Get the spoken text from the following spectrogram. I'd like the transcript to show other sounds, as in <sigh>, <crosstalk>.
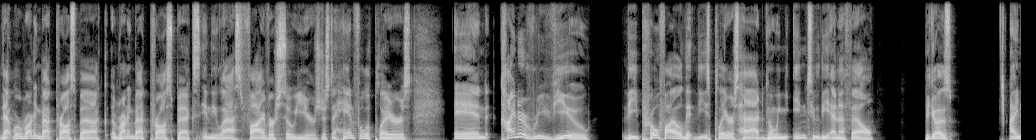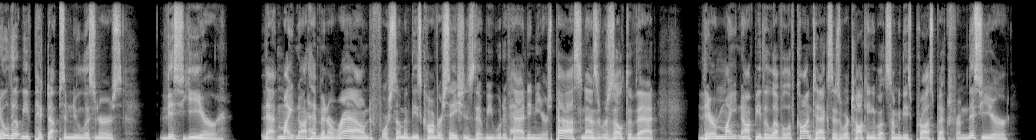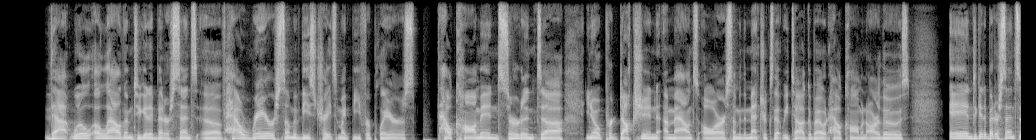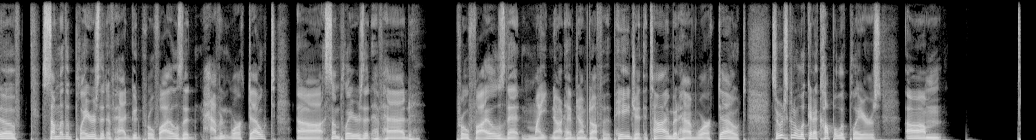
that were running back prospect running back prospects in the last 5 or so years just a handful of players and kind of review the profile that these players had going into the NFL because I know that we've picked up some new listeners this year that might not have been around for some of these conversations that we would have had in years past. And as a result of that, there might not be the level of context as we're talking about some of these prospects from this year that will allow them to get a better sense of how rare some of these traits might be for players how common certain uh, you know production amounts are some of the metrics that we talk about how common are those and to get a better sense of some of the players that have had good profiles that haven't worked out uh, some players that have had profiles that might not have jumped off of the page at the time but have worked out so we're just going to look at a couple of players um,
